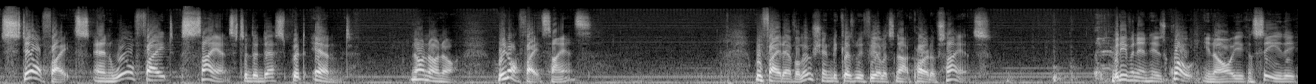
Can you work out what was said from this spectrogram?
still fights, and will fight science to the desperate end. No, no, no. We don't fight science. We fight evolution because we feel it's not part of science. But even in his quote, you know, you can see the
